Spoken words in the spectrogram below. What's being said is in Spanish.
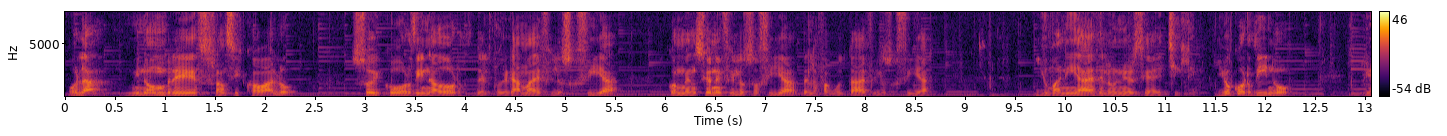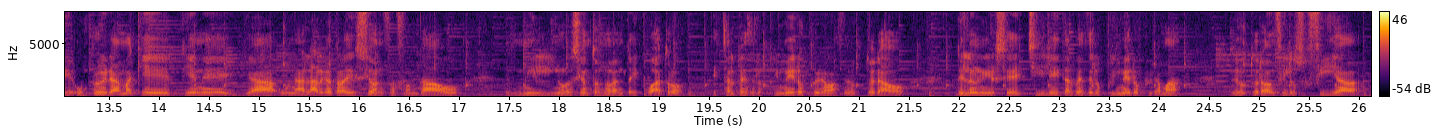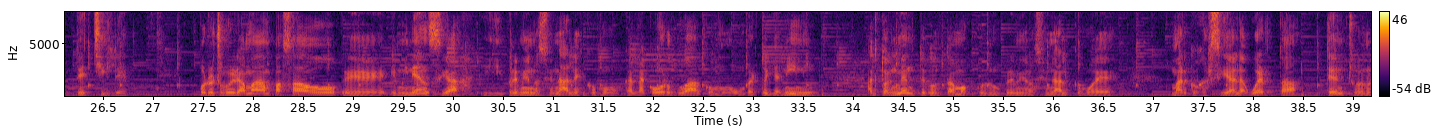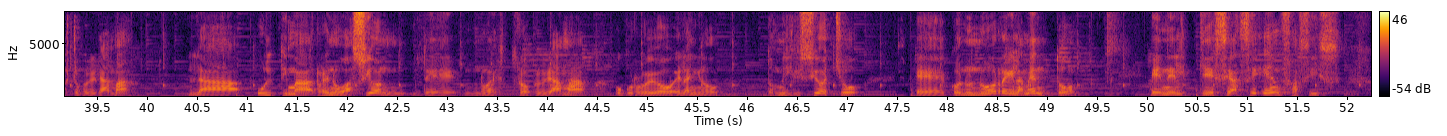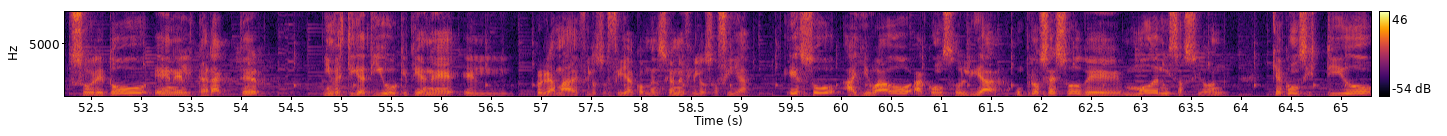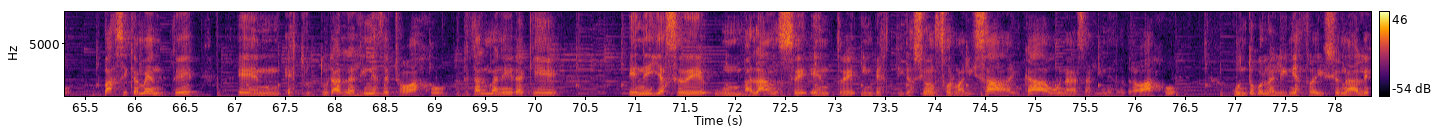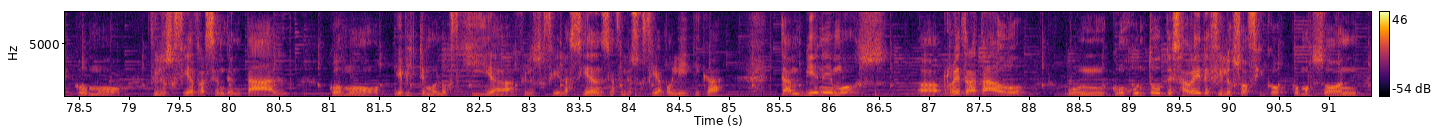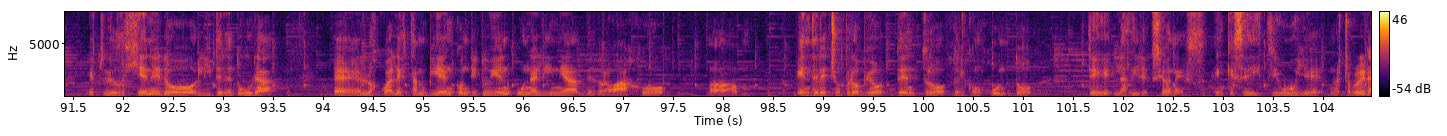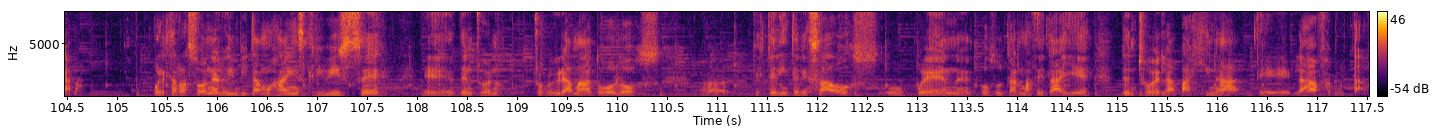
Hola, mi nombre es Francisco Avalo, soy coordinador del programa de filosofía, convención en filosofía de la Facultad de Filosofía y Humanidades de la Universidad de Chile. Yo coordino eh, un programa que tiene ya una larga tradición, fue fundado en 1994, es tal vez de los primeros programas de doctorado de la Universidad de Chile y tal vez de los primeros programas de doctorado en filosofía de Chile. Por nuestro programa han pasado eh, eminencias y premios nacionales como Carla Córdoba, como Humberto Giannini. Actualmente contamos con un premio nacional como es Marcos García de la Huerta dentro de nuestro programa. La última renovación de nuestro programa ocurrió el año 2018 eh, con un nuevo reglamento en el que se hace énfasis sobre todo en el carácter investigativo que tiene el programa de filosofía, Convención de Filosofía. Eso ha llevado a consolidar un proceso de modernización que ha consistido básicamente en estructurar las líneas de trabajo de tal manera que en ellas se dé un balance entre investigación formalizada en cada una de esas líneas de trabajo, junto con las líneas tradicionales como filosofía trascendental, como epistemología, filosofía de la ciencia, filosofía política, también hemos ah, retratado un conjunto de saberes filosóficos como son estudios de género, literatura, eh, los cuales también constituyen una línea de trabajo ah, en derecho propio dentro del conjunto de las direcciones en que se distribuye nuestro programa. Por estas razones los invitamos a inscribirse eh, dentro de nuestro programa a todos los Ah, que estén interesados o pueden eh, consultar más detalles dentro de la página de la facultad.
